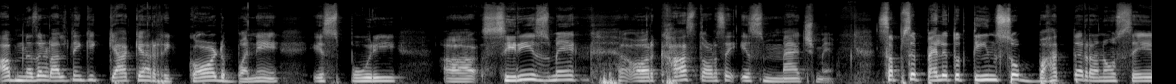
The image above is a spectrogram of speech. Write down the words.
अब नज़र डालते हैं कि क्या क्या रिकॉर्ड बने इस पूरी सीरीज़ में और ख़ास तौर से इस मैच में। सबसे पहले तो तीन सौ बहत्तर रनों से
